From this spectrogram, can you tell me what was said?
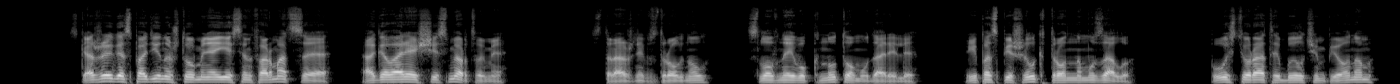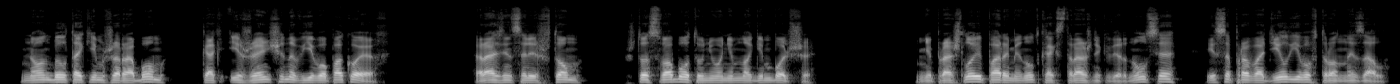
«Скажи господину, что у меня есть информация о говорящей с мертвыми». Стражник вздрогнул, словно его кнутом ударили, и поспешил к тронному залу. Пусть Урат и был чемпионом, но он был таким же рабом, как и женщина в его покоях. Разница лишь в том, что свобод у него немногим больше. Не прошло и пары минут, как стражник вернулся и сопроводил его в тронный зал.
